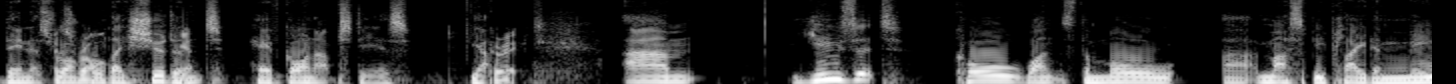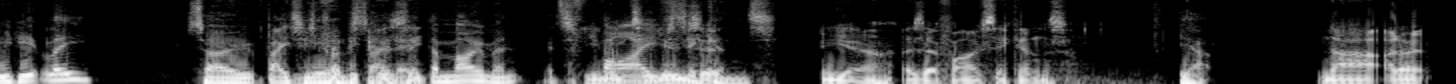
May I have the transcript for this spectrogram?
Then it's That's wrong. wrong. They shouldn't have gone upstairs. Yeah, Correct. Um, use it call once the maul uh, must be played immediately. So basically, Yeah, trying to say because it- at the moment it's five use it. seconds. Yeah. Is it five seconds? Yeah, Nah. I don't.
